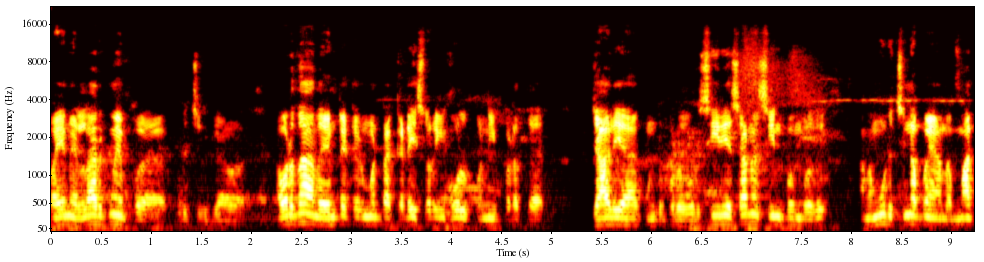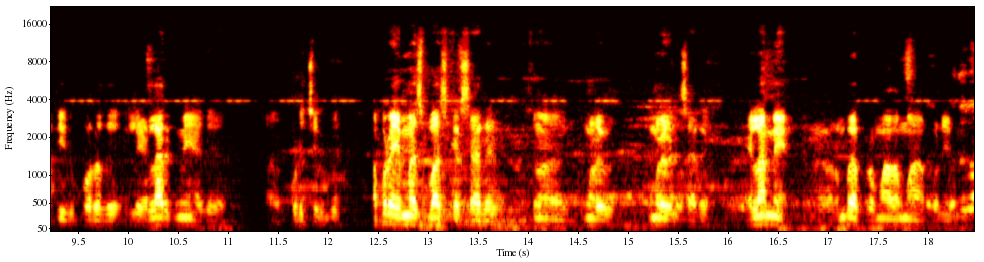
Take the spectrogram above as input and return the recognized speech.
பையனை எல்லாருக்குமே இப்போ பிடிச்சிருக்கு. அவர் தான் அந்த என்டர்டெயின்மெண்ட்டாக கடைசி வரைக்கும் ஹோல்ட் பண்ணி படத்தை ஜாலியாக கொண்டு போகிறது ஒரு சீரியஸான சீன் போகும்போது அந்த மூடு சின்ன பையன் அந்த மாற்றிட்டு போகிறது இல்லை எல்லாருக்குமே அது பிடிச்சிருக்கு. அப்புறம் MS Bhaskar sir Kumara Kumaravel sir எல்லாமே ரொம்ப பிரமாதமாக பண்ணியிருக்காங்க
